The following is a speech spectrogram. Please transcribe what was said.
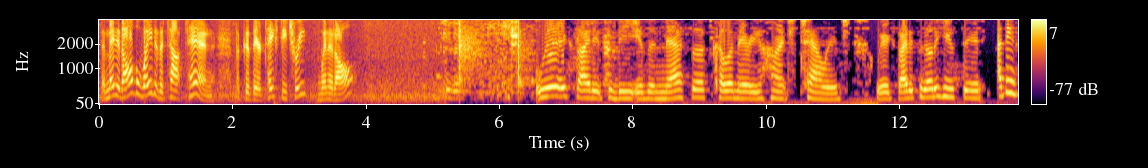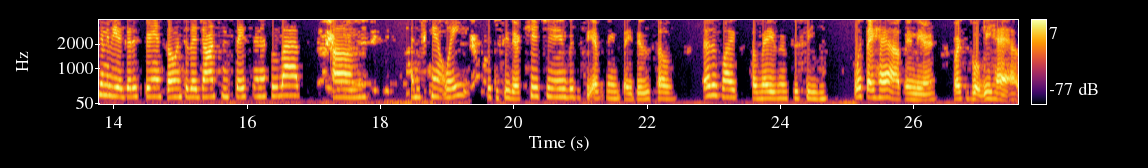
that made it all the way to the top 10. But could their tasty treat win it all? We're excited to be in the NASA Culinary Hunch Challenge. We're excited to go to Houston. I think it's going to be a good experience going to the Johnson Space Center Food Lab. Um, I just can't wait. Get to see their kitchen, get to see everything they do. So it is like amazing to see what they have in there versus what we have.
